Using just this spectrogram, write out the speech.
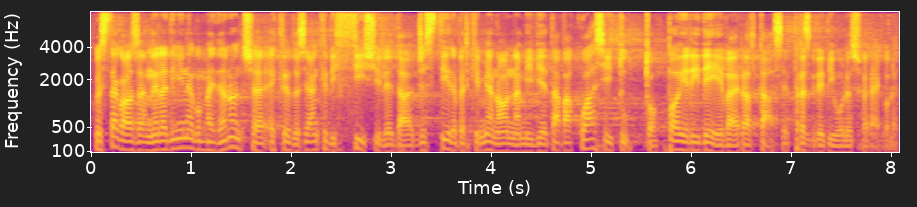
Questa cosa nella Divina Commedia non c'è e credo sia anche difficile da gestire perché mia nonna mi vietava quasi tutto, poi rideva in realtà se trasgredivo le sue regole.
